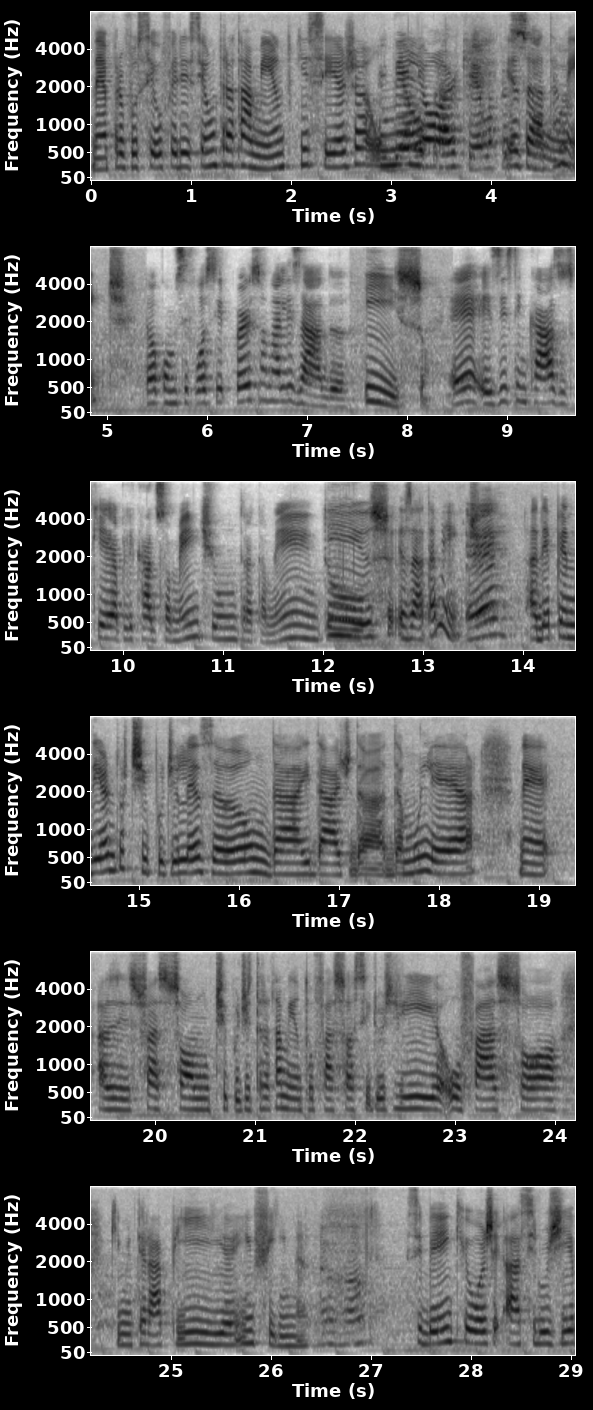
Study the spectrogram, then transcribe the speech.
né, para você oferecer um tratamento que seja o, Ideal melhor. aquela pessoa. Exatamente. Então, é como se fosse personalizada. Isso. É, existem casos que é aplicado somente um tratamento? Isso, exatamente. É? A depender do tipo de lesão, da idade da, da mulher, né? às vezes faço só um tipo de tratamento, ou faço só cirurgia, ou faço só quimioterapia, enfim, né? Uhum. Se bem que hoje a cirurgia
